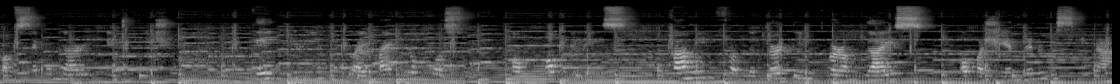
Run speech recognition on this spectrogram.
of secondary education, catering to a microcosm of populace coming from the 13 barangays of Hacienda Luisita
